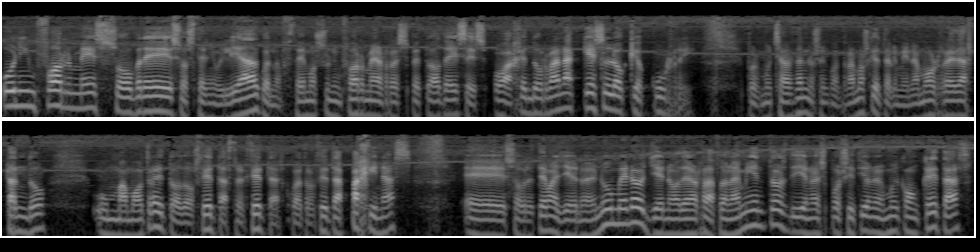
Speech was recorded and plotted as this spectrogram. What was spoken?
un informe sobre sostenibilidad, cuando hacemos un informe respecto a ODS o agenda urbana, ¿qué es lo que ocurre? Pues muchas veces nos encontramos que terminamos redactando un mamotreto, 200, 300, 400 páginas eh, sobre temas lleno de números, lleno de razonamientos, lleno de exposiciones muy concretas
